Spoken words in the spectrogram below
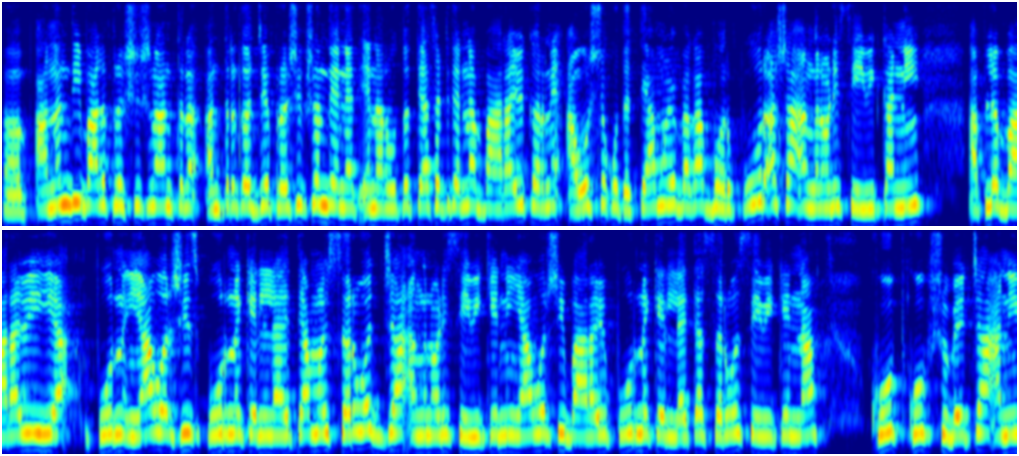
आनंदी बाल प्रशिक्षणांतर अंतर्गत जे प्रशिक्षण देण्यात येणार होतं त्यासाठी त्यांना बारावी करणे आवश्यक होतं. त्यामुळे बघा भरपूर अशा अंगणवाडी सेविकांनी आपलं बारावी या पूर्ण यावर्षीच पूर्ण केलेलं आहे. त्यामुळे सर्व ज्या अंगणवाडी सेविकेंनी यावर्षी बारावी पूर्ण केलेल्या आहे त्या सर्व सेविकेंना खूप खूप शुभेच्छा आणि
